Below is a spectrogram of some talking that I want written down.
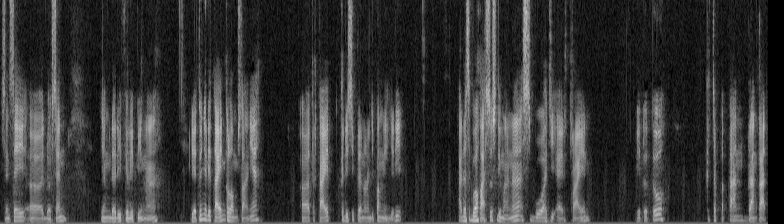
sensei uh, dosen yang dari Filipina dia tuh nyeritain kalau misalnya uh, terkait kedisiplinan orang Jepang nih. Jadi ada sebuah kasus di mana sebuah GR train itu tuh kecepatan berangkat.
